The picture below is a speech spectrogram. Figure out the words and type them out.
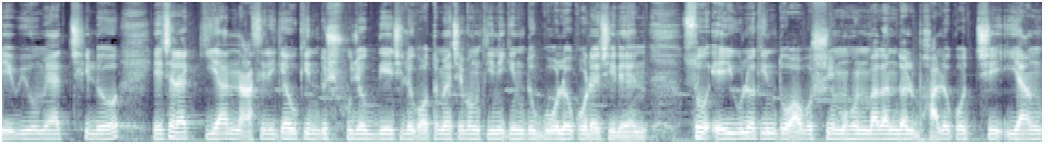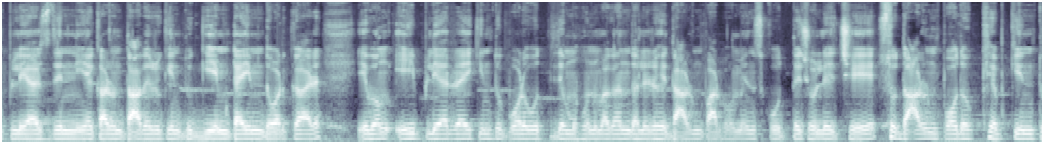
ডেবিউ ম্যাচ ছিল। এছাড়া কিয়ার নাসিরিকেও কিন্তু সুযোগ দিয়েছিল গত ম্যাচ এবং তিনি কিন্তু গোলও করেছিলেন। সো এইগুলো কিন্তু অবশ্যই মোহনবাগান দল ভালো করছে ইয়াং প্লেয়ার্সদের নিয়ে, কারণ তাদেরও কিন্তু গেম টাইম দরকার এবং এই প্লেয়াররাই কিন্তু পরবর্তীতে মোহনবাগান দলের হয়ে দারুণ পারফরমেন্স করতে চলেছে। সো দারুণ পদক্ষেপ কিন্তু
